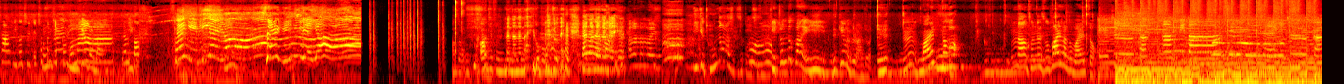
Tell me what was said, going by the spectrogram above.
자 이거 줄게. 첫 번째 거. 고마워. 생일이에요 아기 공. 나나나나 이거 내. 나나나나 이거. 이게 존나 맛있을 것 같아. 이 쫀득빵의 이 느낌을 별로 안 좋아해. 음 맛있어 난 근데 두바이가 더 맛있어 생일 축하합니다 생일 축하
